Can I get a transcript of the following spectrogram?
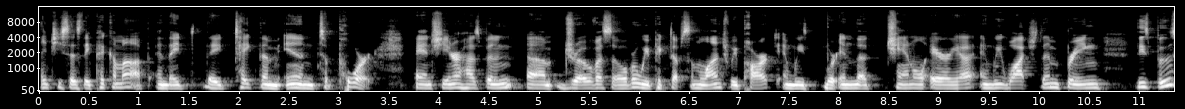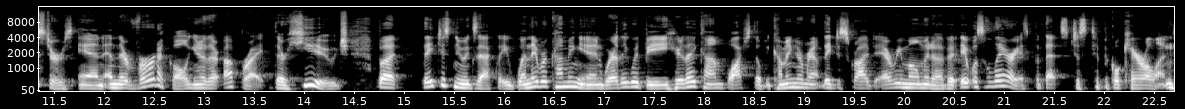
And she says they pick them up and they they take them in to port. And she and her husband um, drove us over. We picked up some lunch. We parked and we were in the channel area and we watched them bring these boosters in. And they're vertical, you know, they're upright, they're huge, but they just knew exactly when they were coming in, where they would be. Here they come. Watch, they'll be coming around. They described every moment of it. It was hilarious, but that's just typical Carolyn.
